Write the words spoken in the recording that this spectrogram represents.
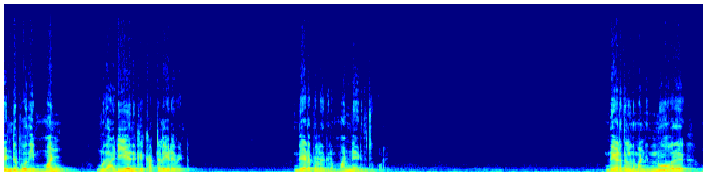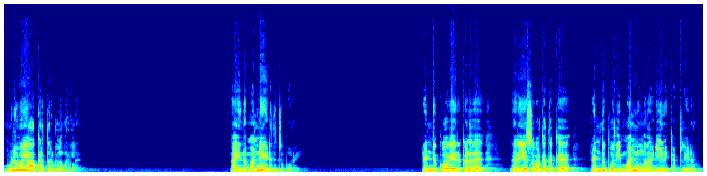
ரெண்டு போதி மண் உமது அடியேனுக்கு கட்டளையிட வேண்டும். இந்த இடத்துல இருக்கிற மண்ணை எடுத்துட்டு போகிறேன் இந்த இடத்துல இருந்து மண் இன்னும் அவர் முழுமையாக கர்த்தருக்குள்ளே வரல. நான் இந்த மண்ணை எடுத்துட்டு போகிறேன் ரெண்டு கோவேறு கழுத நிறைய சுமக்கத்தக்க ரெண்டு பொதி மண் உமது அடியனு கட்டளையிடணும்.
